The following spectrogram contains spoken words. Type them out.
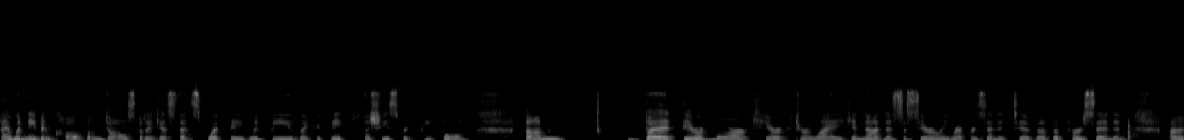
I wouldn't even call them dolls, but I guess that's what they would be. Like I've made plushies with people. Um, but they're more character like and not necessarily representative of a person and uh,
